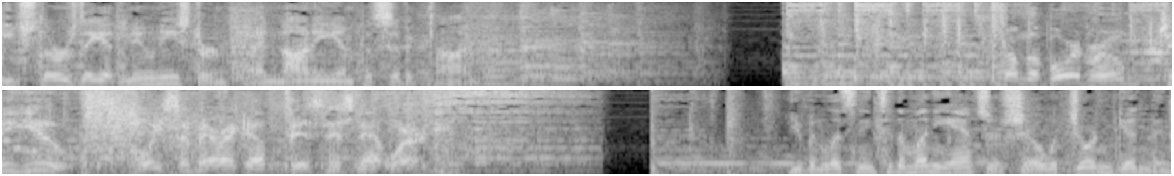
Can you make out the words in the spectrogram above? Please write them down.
each Thursday at noon Eastern and 9 a.m. Pacific Time. From the boardroom to you, Voice America Business Network. You've been listening to the Money Answer Show with Jordan Goodman.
